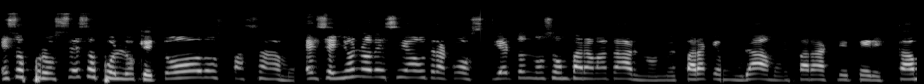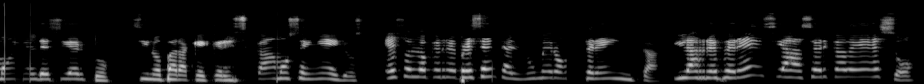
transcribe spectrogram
esos procesos por los que todos pasamos, el Señor no desea otra cosa. Ciertos no son para matarnos, no es para que muramos, es para que perezcamos en el desierto, sino para que crezcamos en ellos. Eso es lo que representa el número 30. Y las referencias acerca de eso,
